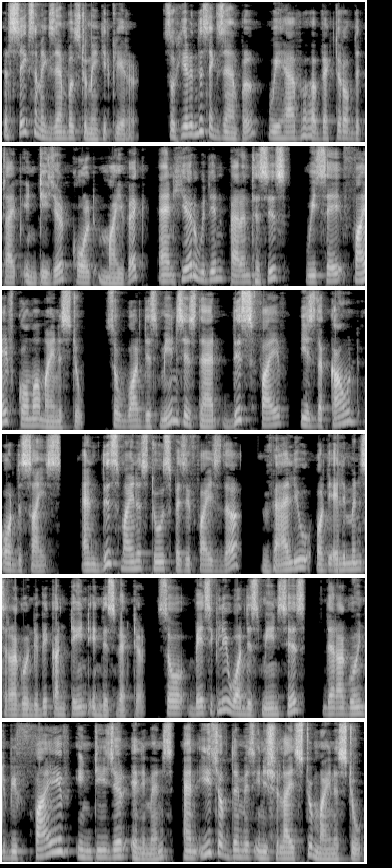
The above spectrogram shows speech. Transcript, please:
Let's take some examples to make it clearer. So here in this example, we have a vector of the type integer called myvec and here within parentheses, we say 5 comma minus 2. So what this means is that this 5 is the count or the size and this minus 2 specifies the value or the elements that are going to be contained in this vector. So basically what this means is there are going to be 5 integer elements and each of them is initialized to minus 2.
